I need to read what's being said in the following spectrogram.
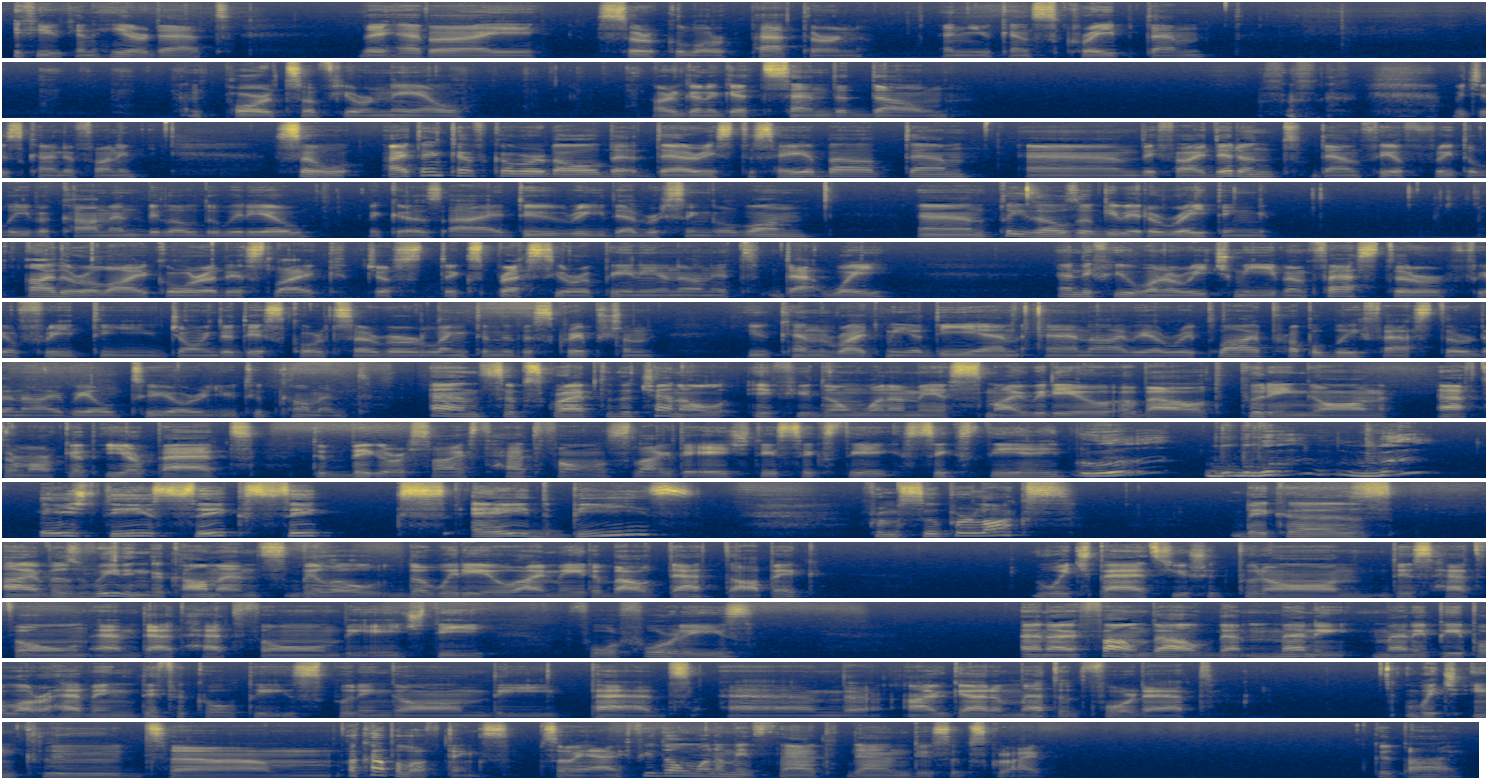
If you can hear that, they have a circular pattern and you can scrape them and parts of your nail are gonna get sanded down. Which is kind of funny. So I think I've covered all that there is to say about them and if I didn't then feel free to leave a comment below the video because I do read every single one and please also give it a rating either a like or a dislike just express your opinion on it that way. And if you want to reach me even faster feel free to join the discord server linked in the description. You can write me a DM and I will reply probably faster than I will to your YouTube comment. And subscribe to the channel if you don't want to miss my video about putting on aftermarket earpads to bigger sized headphones like the HD68 HD668Bs from Superlux because I was reading the comments below the video I made about that topic, which pads you should put on this headphone and that headphone, the HD 440s, and I found out that many, many people are having difficulties putting on the pads and I've got a method for that which includes um, a couple of things. So yeah, if you don't want to miss that, then do subscribe. Goodbye.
